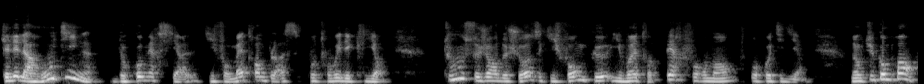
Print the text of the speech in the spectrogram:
quelle est la routine de commercial qu'il faut mettre en place pour trouver des clients. Tout ce genre de choses qui font qu'ils vont être performants au quotidien. Donc tu comprends,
